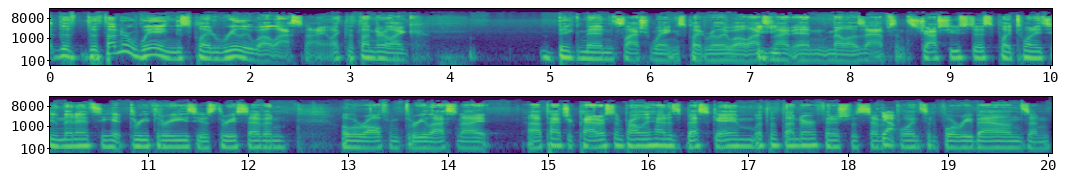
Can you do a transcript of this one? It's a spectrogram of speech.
the the Thunder wings played really well last night. Like the Thunder, like big men slash wings played really well last night in Melo's absence. Josh Huestis played 22 minutes. He hit three threes. He was three seven overall from three last night. Uh, Patrick Patterson probably had his best game with the Thunder. Finished with seven Yeah. points and four rebounds, and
